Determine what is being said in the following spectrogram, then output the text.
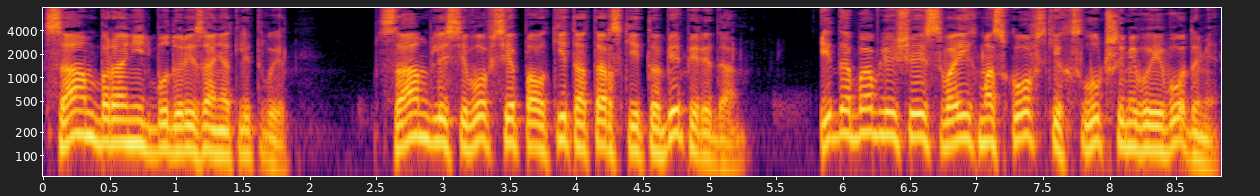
сам боронить буду Рязань от Литвы. Сам для сего все полки татарские тебе передам. И добавлю еще из своих московских с лучшими воеводами.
